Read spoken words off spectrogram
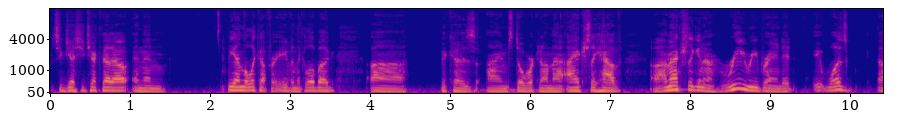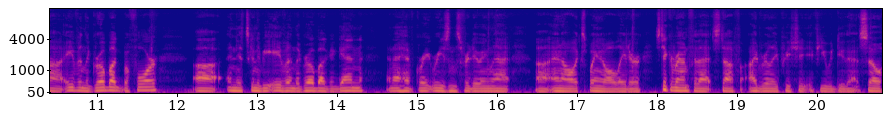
suggest you check that out and then be on the lookout for Aven the Glowbug uh, because I'm still working on that. I actually have, uh, I'm actually going to re rebrand it. It was uh, Ava and the Grow Bug before, uh, and it's going to be Ava and the Grow Bug again. And I have great reasons for doing that, uh, and I'll explain it all later. Stick around for that stuff. I'd really appreciate if you would do that. So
